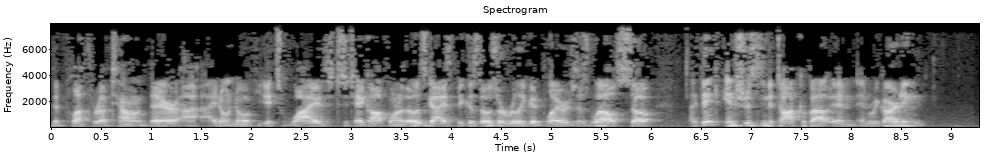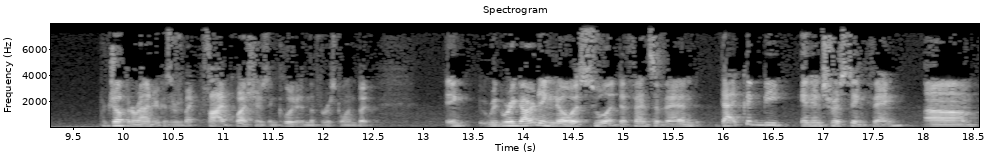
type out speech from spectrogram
the plethora of talent there, I, I don't know if it's wise to take off one of those guys because those are really good players as well. So I think interesting to talk about and, and regarding we're jumping around here because there's like five questions included in the first one, but in, regarding Noah Sewell at defensive end, that could be an interesting thing. Um,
